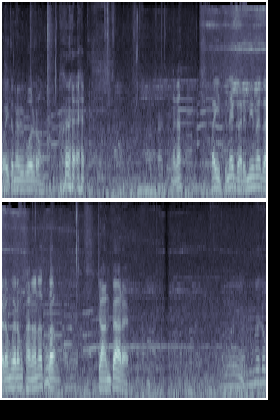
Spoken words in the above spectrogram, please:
वही तो मैं भी बोल रहा हूँ। है ना? भाई इतने गर्मी में गरम गरम खाना ना थोड़ा जान पे आ रहा है। गर्मी में लोग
